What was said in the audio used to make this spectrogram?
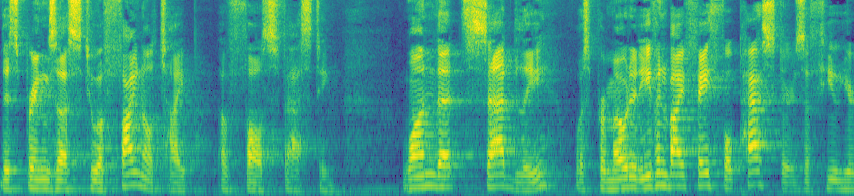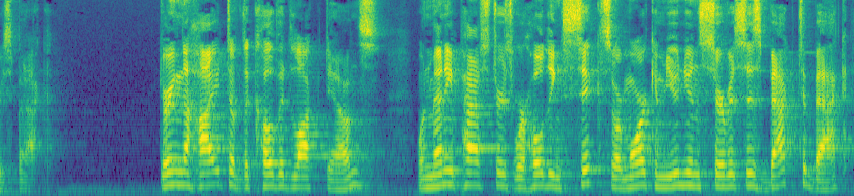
This brings us to a final type of false fasting, one that sadly was promoted even by faithful pastors a few years back. During the height of the COVID lockdowns, when many pastors were holding six or more communion services back to back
